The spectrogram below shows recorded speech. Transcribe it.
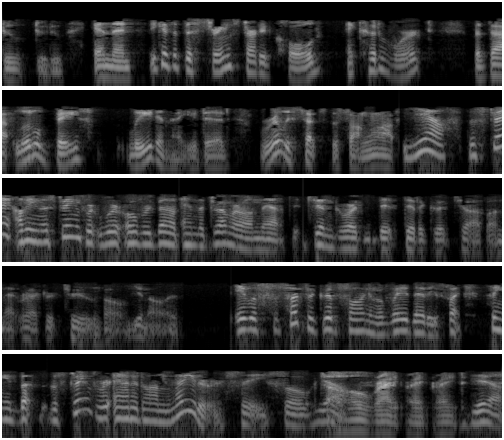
do do do and then because if the string started cold it could have worked but that little bass lead in that you did really sets the song off Yeah, the string. I mean, the strings were, were overdubbed, and the drummer on that, Jim Gordon, did did a good job on that record too. Mm-hmm. So you know, it, it was such a good song in the way that he's singing, but the strings were added on later. See, so yeah, oh right right right yeah.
